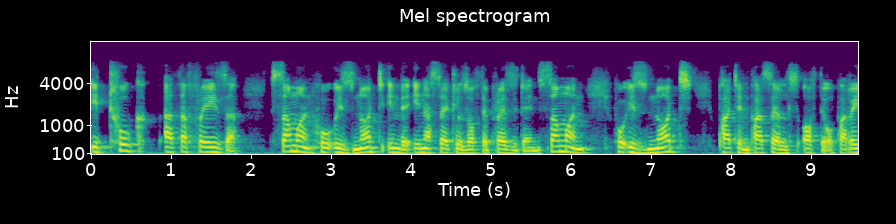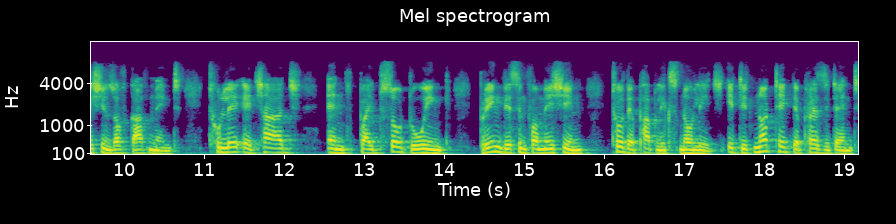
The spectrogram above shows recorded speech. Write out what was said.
it took Arthur Fraser someone who is not in the inner circles of the president, someone who is not part and parcels of the operations of government to lay a charge and by so doing bring this information to the public's knowledge. It did not take the president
